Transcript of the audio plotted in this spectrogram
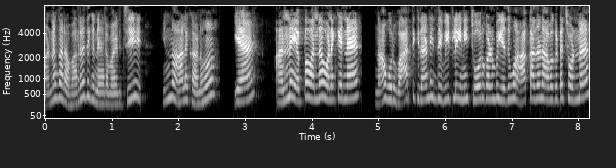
பணக்காரன் வர்றதுக்கு நேரம் ஆயிடுச்சு. இன்னும் ஆளை காணும்? ஏன்? அண்ணன் எப்ப வந்தா உனக்கு என்ன? நான் ஒரு வார்த்தைக்கு தாண்டி இந்த வீட்டில் இனி சோறு குழம்பு எதுவும் ஆக்காதன்னு அவகிட்ட சொன்னேன்.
